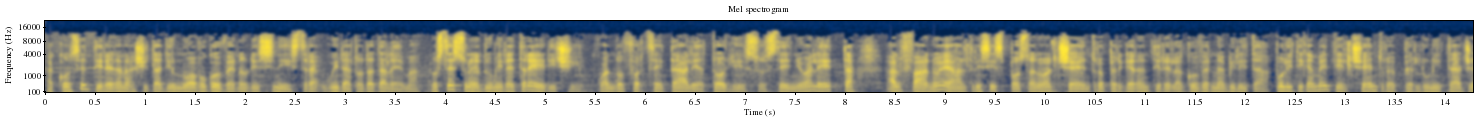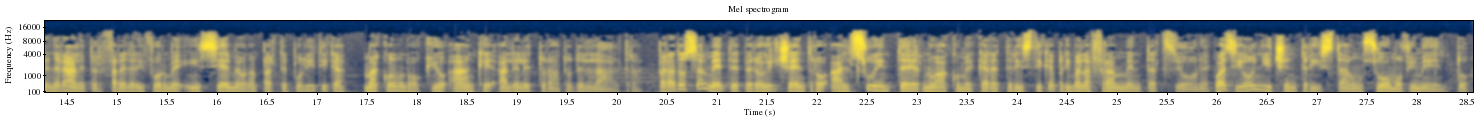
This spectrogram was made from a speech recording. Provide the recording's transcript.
a consentire la nascita di un nuovo governo di sinistra guidato da D'Alema. Lo stesso nel 2013, quando Forza Italia toglie il sostegno a Letta, Alfano e altri si spostano al centro per garantire la governabilità. Politicamente il centro è per l'unità generale, per fare le riforme insieme a una parte politica, ma con un occhio anche all'elettorato dell'altra. Paradossalmente però il centro al suo interno ha come caratteristica prima la frammentazione. Quasi ogni centrista ha un suo movimento,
